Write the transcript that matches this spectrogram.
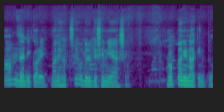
আমদানি করে মানে হচ্ছে ওদের দেশে নিয়ে আসে। রপ্তানি না কিন্তু।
